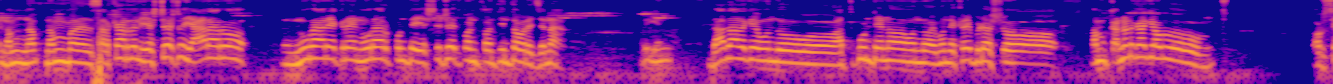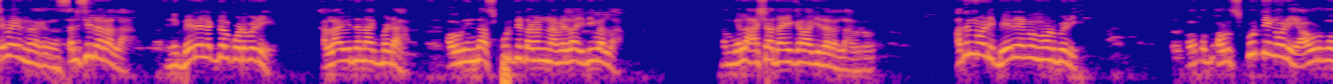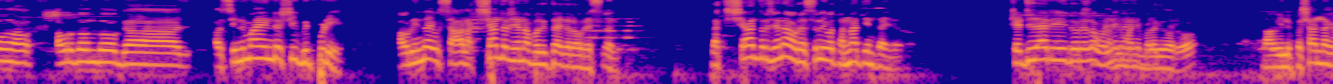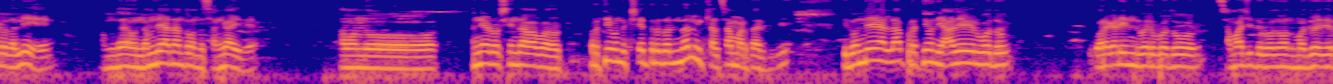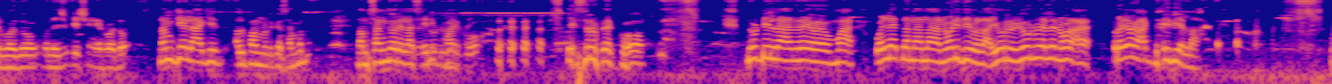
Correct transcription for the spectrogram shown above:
ನಮ್ಮ ನಮ್ಮ ನಮ್ಮ ಸರ್ಕಾರದಲ್ಲಿ ಎಷ್ಟೆಷ್ಟು ಯಾರು ನೂರಾರು ಎಕರೆ, ನೂರಾರು ಕುಂಟೆ ಎಷ್ಟೆಷ್ಟು ಎತ್ಕೊಂಡು ತಿಂತವ್ರೆ ಜನ? ಏನು ದಾದಾಗೆ ಒಂದು ಹತ್ತು ಕುಂಟೆನೋ ಒಂದು ಒಂದು ಎಕರೆ ಬಿಡೋಷ್ಟು ನಮ್ಮ ಕನ್ನಡಕ್ಕಾಗಿ ಅವರು ಅವ್ರ ಸೇವೆ ಸಲ್ಲಿಸಿದಾರಲ್ಲ. ನೀವು ಬೇರೆ ಲೆಕ್ಕದಲ್ಲಿ ಕೊಡಬೇಡಿ. ಕಲಾವಿದನಾಗಿ ಬೇಡ ಅವರಿಂದ ಸ್ಫೂರ್ತಿ ತಗೊಂಡು ನಾವೆಲ್ಲ ಇದೀವಲ್ಲ. ನಮಗೆಲ್ಲ ಆಶಾದಾಯಕರಾಗಿದ್ದಾರಲ್ಲ ಅವರು. ಅದನ್ನ ನೋಡಿ ಬೇರೆ ಏನೂ ನೋಡಬೇಡಿ. ಅವ್ರ ಸ್ಫೂರ್ತಿ ನೋಡಿ ಅವ್ರದ್ದು ಅವ್ರದ್ದೊಂದು ಗ ಅವ್ರ ಸಿನಿಮಾ ಇಂಡಸ್ಟ್ರಿಗೆ ಬಿಟ್ಬಿಡಿ. ಅವರಿಂದ ಇವಾಗ ಸಾವಿರ ಲಕ್ಷಾಂತರ ಜನ ಬದುಕ್ತಾ ಇದ್ದಾರೆ ಅವ್ರ ಹೆಸರಲ್ಲಿ. ಲಕ್ಷಾಂತರ ಜನ ಅವ್ರ ಹೆಸರಲ್ಲಿ ಇವತ್ತು ಅನ್ನ ತಿಂತಾ ಇದ್ದಾರೆ ಕೆಟ್ಟ ಇದ್ದವರೆಲ್ಲ ಇದವರೆಲ್ಲ ಒಳ್ಳೆ ಮನೆ ಬೆಳಗಿದವರು. ನಾವು ಇಲ್ಲಿ ಪ್ರಶಾಂತ್ ನಗರದಲ್ಲಿ ನಮ್ಮದೇ ನಮ್ಮದೇ ಆದಂಥ ಒಂದು ಸಂಘ ಇದೆ. ನಾವೊಂದು ಹನ್ನೆರಡು ವರ್ಷದಿಂದ ಪ್ರತಿಯೊಂದು ಕ್ಷೇತ್ರದಿಂದಲೂ ಕೆಲಸ ಮಾಡ್ತಾ ಇದ್ದೀವಿ. ಇದೊಂದೇ ಅಲ್ಲ ಪ್ರತಿಯೊಂದು ಯಾವುದೇ ಇರ್ಬೋದು ಹೊರಗಡೆಯಿಂದ ಇರ್ಬೋದು ಸಮಾಜದ ಇರ್ಬೋದು ಒಂದು ಮದುವೆದು ಇರ್ಬೋದು ಒಂದು ಎಜುಕೇಷನ್ ಇರ್ಬೋದು ನಮ್ಮ ಕೈಲಿ ಆಗಿ ಅಲ್ಪಮಟ್ಟಿಗೆ ಸಂಬಂಧ ನಮ್ಮ ಸಂಘದವರೆಲ್ಲ ಸೇರಿ ಬೇಕು. ಹೆಸರು ಬೇಕು. ದುಡ್ಡಿಲ್ಲ ಅಂದರೆ ಮಾ ಒಳ್ಳೆತನನ ನೋಡಿದ್ದೀವಲ್ಲ ಇವರು ಇವ್ರ ಮೇಲೆ ನೋಡ ಪ್ರಯೋಗ ಆಗ್ತಾ ಇದೆಯಲ್ಲ.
